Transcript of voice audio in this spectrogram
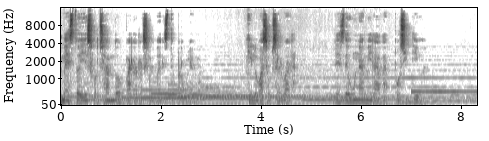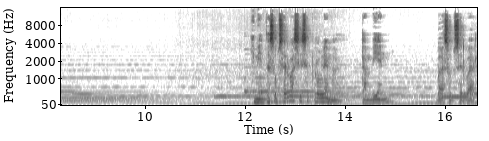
me estoy esforzando para resolver este problema. Y lo vas a observar desde una mirada positiva. Y mientras observas ese problema, también vas a observar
